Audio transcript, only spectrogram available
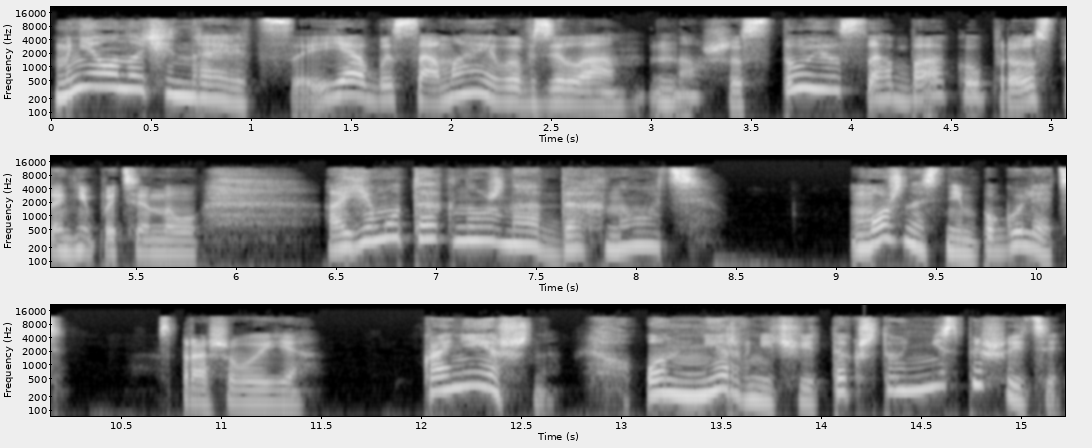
Мне он очень нравится, я бы сама его взяла, но шестую собаку просто не потяну а ему так нужно отдохнуть. Можно с ним погулять? спрашиваю я. Конечно. Он нервничает, так что не спешите.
